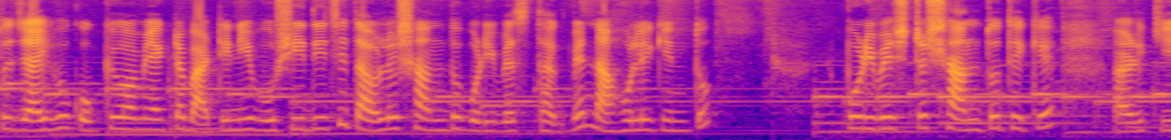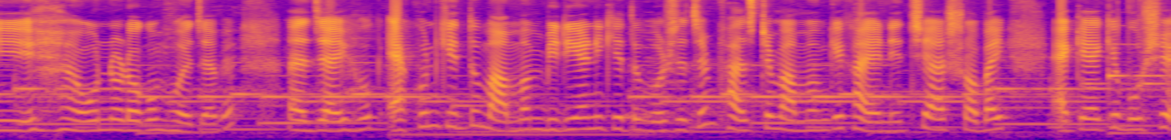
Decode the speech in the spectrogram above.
তো যাই হোক, ওকেও আমি একটা বাটি নিয়ে বসিয়ে দিয়েছি, তাহলে শান্ত পরিবেশ থাকবে। না হলে কিন্তু পরিবেশটা শান্ত থেকে আর কি অন্যরকম হয়ে যাবে। যাই হোক, এখন কিন্তু মাম্মাম বিরিয়ানি খেতে বসেছেন ফার্স্টে মাম্মামকে খাইয়ে নিচ্ছে। আর সবাই একে একে বসে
